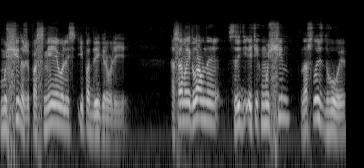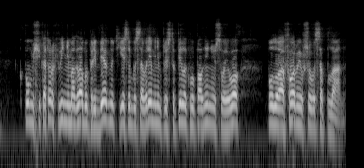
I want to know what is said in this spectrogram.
мужчины же посмеивались и подыгрывали ей. А самое главное, среди этих мужчин нашлось двое, к помощи которых Винни могла бы прибегнуть, если бы со временем приступила к выполнению своего полуоформившегося плана.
